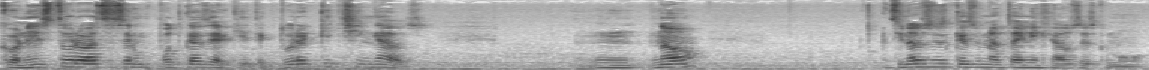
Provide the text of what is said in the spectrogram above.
con esto? Ahora vas a hacer un podcast de arquitectura. ¿Qué chingados? Mm, no. Si no sabes qué es una tiny house, es como.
